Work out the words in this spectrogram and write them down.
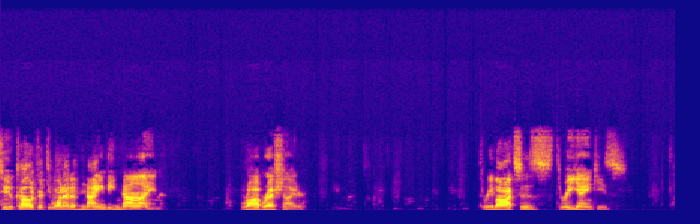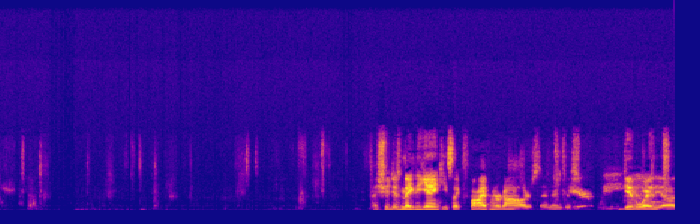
Two color 51 out of 99. Rob Refsnyder. Three boxes, three Yankees. I should just make the Yankees like $500 and then just give away the uh,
